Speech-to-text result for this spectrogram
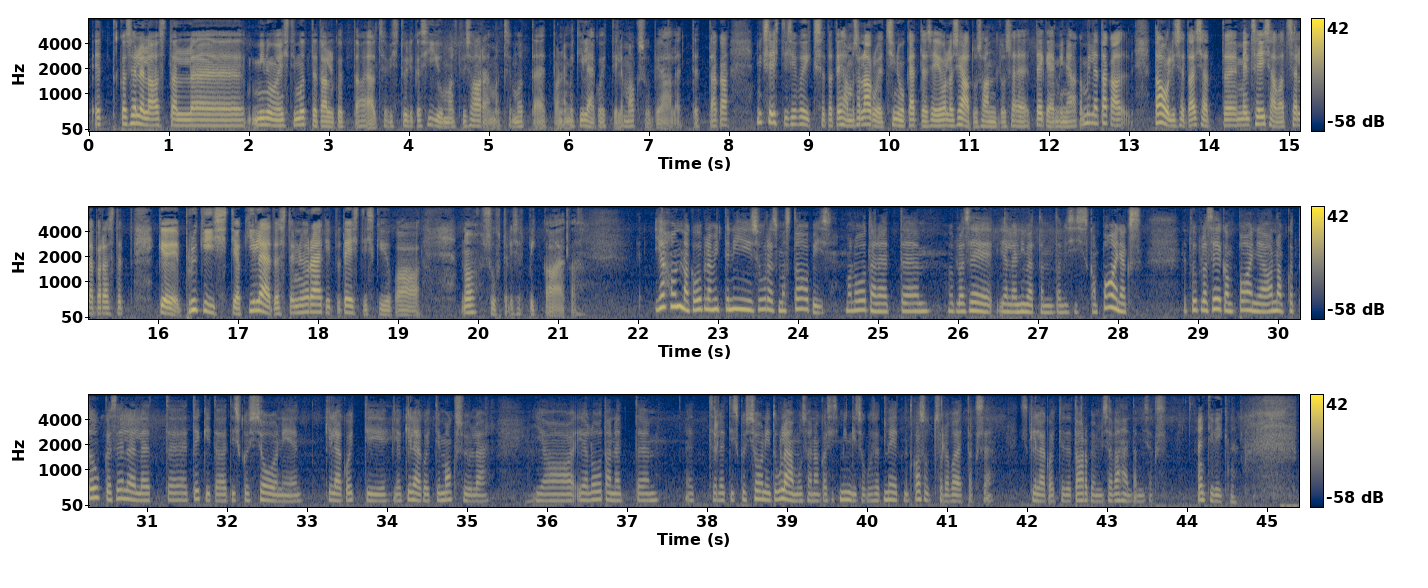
et ka sellel aastal äh, minu Eesti mõttetalgute ajal, see vist tuli kas Hiiumaalt või Saaremaalt, see mõte, et paneme kilekotile maksu peale, et, et aga miks Eestis ei võiks seda teha, ma saan aru, et sinu kätes ei ole seadusandluse tegemine, aga mille taga taolised asjad äh, meil seisavad, sellepärast et prügist ja kiledest on ju räägitud Eestiski juba noh, suhteliselt pikka aega jah, on, aga võib-olla mitte nii suures mastaabis. ma loodan, et äh, võib-olla see, jälle nimetame ta siis kampaaniaks, et võib-olla see kampaania annab ka tõuke sellele, et äh, tekitada diskussiooni kilekoti ja kilekotimaksu üle. ja, ja loodan, et, äh, et selle diskussiooni tulemusena ka siis mingisugused meetmed kasutusele võetakse siis kilekottide tarbimise vähendamiseks. Anti Viikne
